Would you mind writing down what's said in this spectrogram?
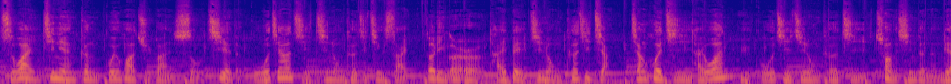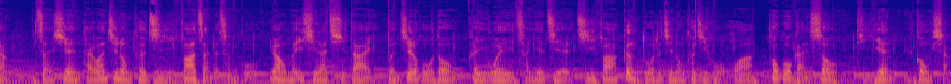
此外，今年更规划举办首届的国家级金融科技竞赛——二零二二台北金融科技奖，将汇集台湾与国际金融科技创新的能量，展现台湾金融科技发展的成果。让我们一起来期待本届的活动，可以为产业界激发更多的金融科技火花，透过感受、体验与共享。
